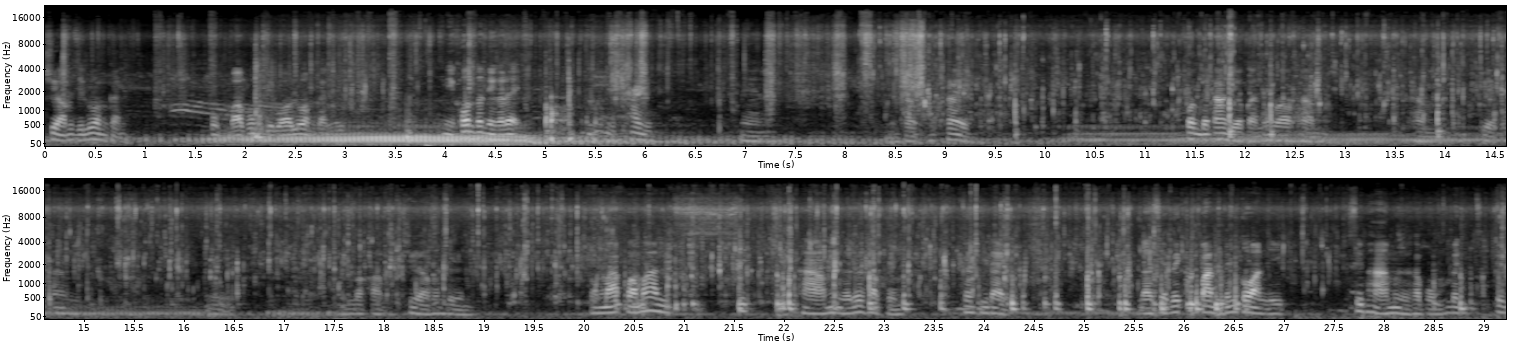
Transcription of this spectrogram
เชื่อมันจะร่วมกัน ผมว่าผมจะบอร่วมกันนี่นี่คนตัวนี้ก็ได้เห็ดไข่แม่นนะครับใช่คนไปข้างเดียวกันให้เราทำทำเกลี่ยไปข้างนี้นี่เห็นบ่ครับเชื่อคนเดินลงมาประมาณสิบหามือด้วยครับผมก็ที่ได้เราจะไปปั้นเป็นก้อนอีก สิบหามือครับผม เป็นเป็น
